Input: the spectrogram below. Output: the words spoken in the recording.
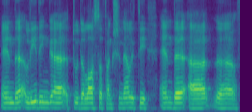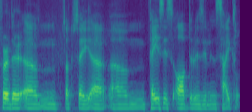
and uh, leading uh, to the loss of functionality and uh, uh, further, um, so to say, uh, um, phases of the resilience cycle.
